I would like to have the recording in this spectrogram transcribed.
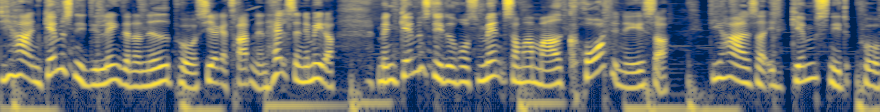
de har en gennemsnitlig længde dernede på cirka 13,5 cm, men gennemsnittet hos mænd, som har meget korte næser, de har altså et gennemsnit på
